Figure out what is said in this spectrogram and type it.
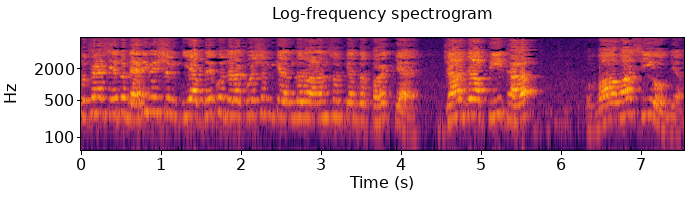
तो फ्रेंड्स ये तो डेरिवेशन किया आप देखो जरा क्वेश्चन के अंदर और आंसर के अंदर फ़र्क क्या है। जहाँ जहाँ पी था, वाह वाह सी हो गया।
